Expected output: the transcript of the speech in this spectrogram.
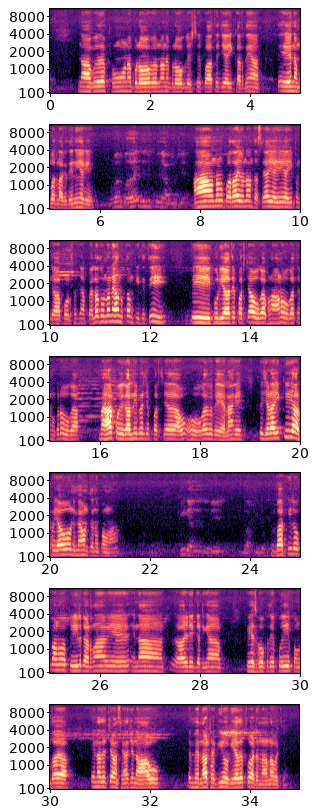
ਨਾ ਕੋਈ ਉਹਦਾ ਫੋਨ, ਬਲੌਗ, ਉਹਨਾਂ ਨੇ ਬਲੌਗ ਲਿਸਟ 'ਚ ਪਾਤੇ ਜੇ ਅਸੀਂ ਕਰਦੇ ਆ ਤੇ ਇਹ ਨੰਬਰ ਲੱਗਦੇ ਨਹੀਂ ਹੈਗੇ। ਹਾਂ ਉਹਨਾਂ ਨੂੰ ਪਤਾ ਹੀ ਉਹਨਾਂ ਨੂੰ ਦੱਸਿਆ ਹੀ ਅਸੀਂ ਅਸੀਂ ਪੰਜਾਬ ਪੁਲਿਸ ਜਾਂ ਪਹਿਲਾਂ ਤਾਂ ਉਹਨਾਂ ਨੇ ਸਾਨੂੰ ਧਮਕੀ ਦਿੱਤੀ ਸੀ ਵੀ ਗੁੜੀਆ ਤੇ ਪਰਚਾ ਹੋਊਗਾ ਫਲਾਣ ਹੋਊਗਾ ਧਮਕੜ ਹੋਊਗਾ। ਮੈਂ ਕਿਹਾ ਕੋਈ ਗੱਲ ਨਹੀਂ ਫਿਰ ਜੇ ਪਰਚਾ ਹੋਊਗਾ ਤੇ ਵੇਖ ਲਾਂਗੇ। ਵੀ ਜਿਹੜਾ 21000 ਰੁਪਇਆ ਉਹ ਨਹੀਂ ਮੈਂ ਹੁਣ ਤੈਨੂੰ ਪਾਉਣਾ। ਬਾਕੀ ਲੋਕਾਂ ਨੂੰ? ਅਪੀਲ ਕਰਦਾ ਵੀ ਇਹ ਇਹਨਾਂ ਆ ਜਿਹੜੇ ਗੱਡੀਆਂ ਫੇਸਬੁੱਕ ਤੇ ਕੋਈ ਪਾਉਂਦਾ ਆ ਇਹਨਾਂ ਦੇ ਝਾਂਸਿਆਂ 'ਚ ਨਾ ਆਓ ਤੇ ਮੇਰੇ ਨਾਲ ਠੱਗੀ ਹੋ ਗਈ ਆ ਤੇ ਤੁਹਾਡੇ ਨਾਲ ਨਾ ਵੱਜੇ।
